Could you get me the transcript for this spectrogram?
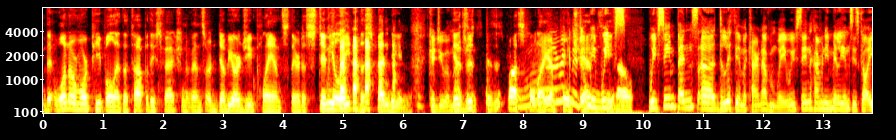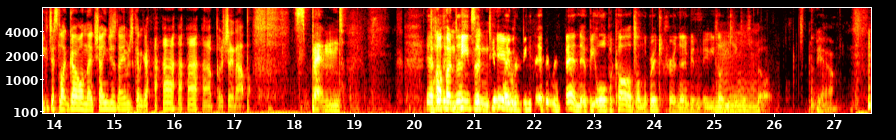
that one or more people at the top of these faction events are WRG plants there to stimulate the spending. Could you Is imagine? this is this possible? I Well, gotta I pull it- I mean, we've how. we've seen Ben's uh, Dilithium account, haven't we? We've seen how many millions he's got. He could just like go on there, change his name, and just kind of go, ha, ha, ha, ha, push it up, spend. Yeah, Papa but the, the, needs the a giveaway new- would be that if it was Ben, it'd be all Picards on the bridge crew, and then it'd be he's like easy to mm. spell. Yeah.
